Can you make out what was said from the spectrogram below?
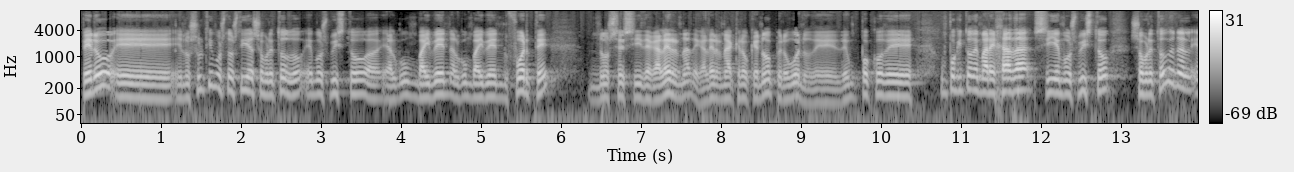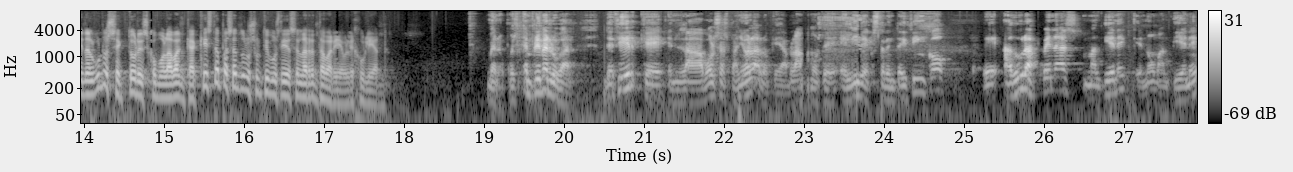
pero eh, en los últimos dos días, sobre todo, hemos visto eh, algún vaivén, algún vaivén fuerte. No sé si de galerna, de galerna creo que no, pero bueno, de, un poco de un poquito de marejada sí hemos visto, sobre todo en, en algunos sectores como la banca. ¿Qué está pasando en los últimos días en la renta variable, Julián? Bueno, pues en primer lugar, decir que en la bolsa española, lo que hablamos del el IBEX 35, eh, a duras penas mantiene, que no mantiene,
